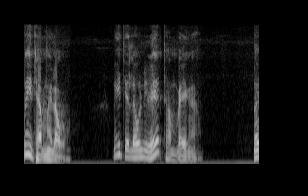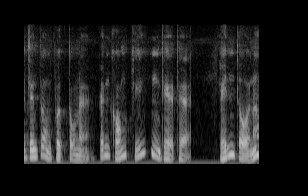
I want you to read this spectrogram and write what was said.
ไม่ทำให้เราไม่แต่เรานี่แหละทำเองอะเราจึงต้องฝึกตรงนี้นเป็นของจริงแท้ๆเห็นต่อหน้า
